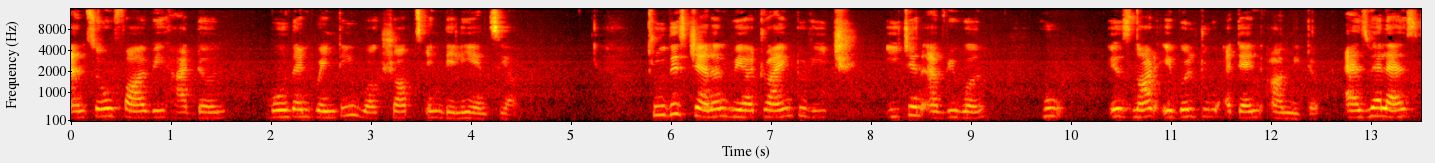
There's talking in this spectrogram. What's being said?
and so far we had done more than 20 workshops in Delhi NCR. Through this channel we are trying to reach each and everyone who is not able to attend our meetup as well as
